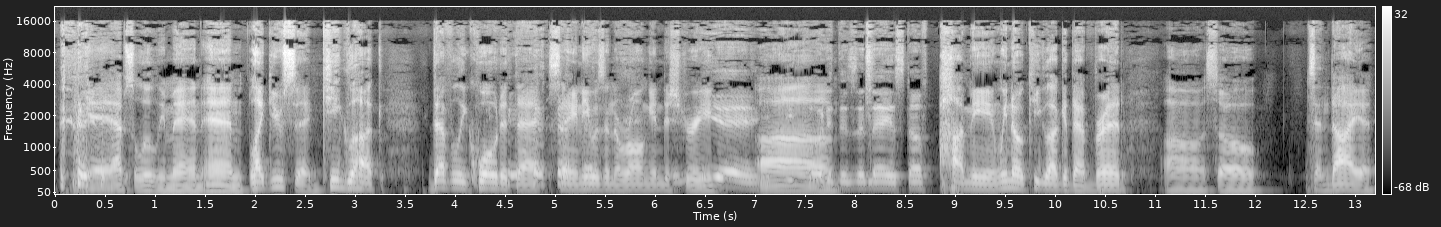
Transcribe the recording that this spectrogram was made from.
yeah, absolutely, man. And like you said, Key Glock definitely quoted that, saying he was in the wrong industry. Yeah, uh, quoted the Zendaya stuff. I mean, we know Key Glock get that bread. Uh, so Zendaya,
